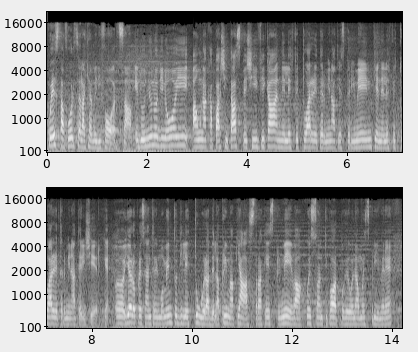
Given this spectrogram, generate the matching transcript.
questa forse è la chiave di forza ed ognuno di noi ha una capacità specifica nell'effettuare determinati esperimenti e nell'effettuare determinate ricerche. Uh, io ero presente nel momento di lettura della prima piastra che esprimeva questo anticorpo che volevamo esprimere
